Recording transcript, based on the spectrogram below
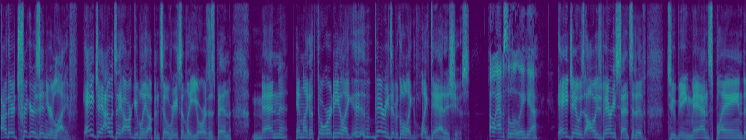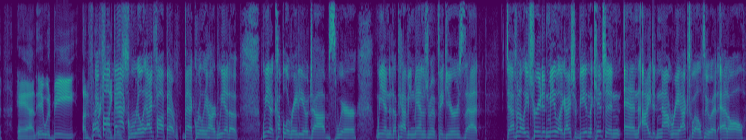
are there triggers in your life? AJ, I would say arguably up until recently yours has been men in like authority, like eh, very typical like like dad issues. Oh, absolutely. Yeah. AJ was always very sensitive to being mansplained, and it would be unfortunately. I fought back really. I fought back back really hard. We had a we had a couple of radio jobs where we ended up having management figures that definitely treated me like I should be in the kitchen, and I did not react well to it at all.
